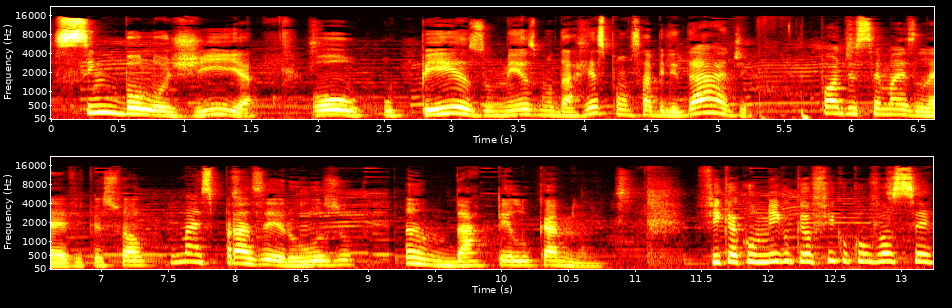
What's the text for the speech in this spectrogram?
simbologia, ou o peso mesmo da responsabilidade, pode ser mais leve, pessoal, e mais prazeroso andar pelo caminho. Fica comigo que eu fico com você.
